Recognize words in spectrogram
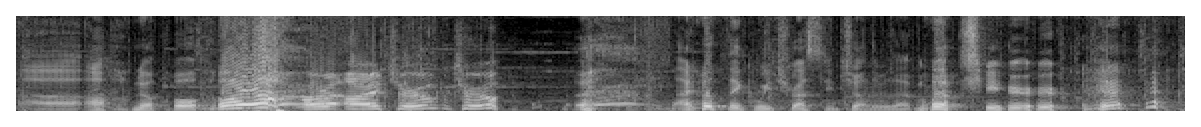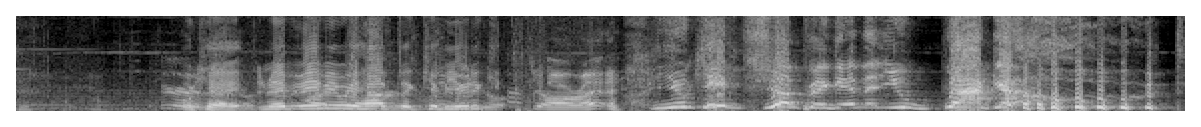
Uh, oh, no. Oh, oh, all right. All right. True. True. I don't think we trust each other that much here. Okay, maybe- maybe we have to communicate- All right. you keep jumping and then you back out!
